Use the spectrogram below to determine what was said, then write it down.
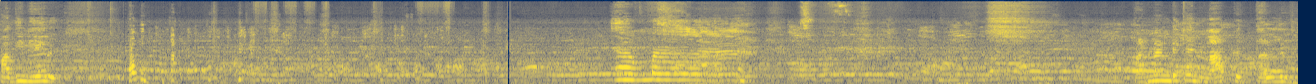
பதினேழு. அம்மா. பன்னெண்டுக்கே நாக்கு தள்ளுது.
